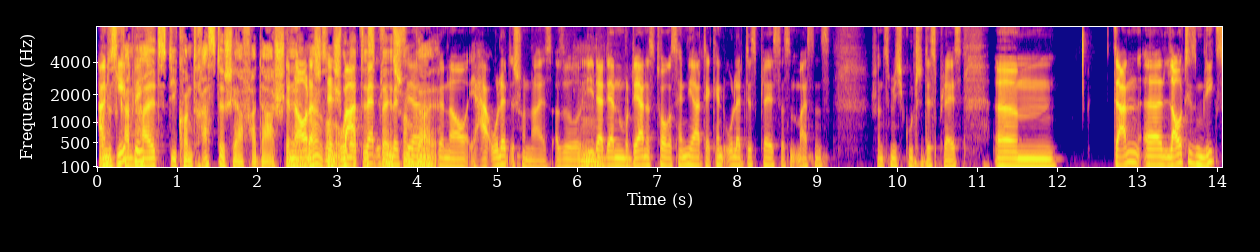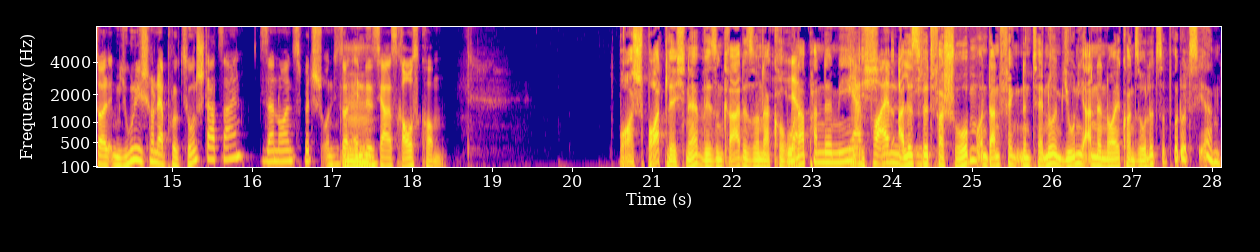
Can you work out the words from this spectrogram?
Und es kann halt die Kontraste schärfer darstellen. genau, das ne? so ein ist OLED-Display ein ist schon geil. Mhm. genau. Ja, OLED ist schon nice. Also jeder, der ein modernes, teures Handy hat, der kennt OLED-Displays. Das sind meistens schon ziemlich gute Displays. Ähm, dann äh, laut diesem Leak soll im Juni schon der Produktionsstart sein dieser neuen Switch und die soll Mhm. Ende des Jahres rauskommen. Boah, sportlich, ne? Wir sind gerade so in einer Corona-Pandemie. Ja, Ich- vor allem- Alles wird verschoben und dann fängt Nintendo im Juni an, eine neue Konsole zu produzieren.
